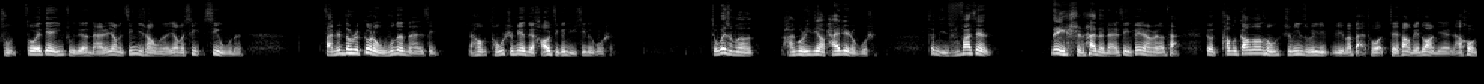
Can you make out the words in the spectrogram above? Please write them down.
主作为电影主角的男人，要么经济上无能，要么性性无能，反正都是各种无能男性，然后同时面对好几个女性的故事。就为什么韩国人一定要拍这种故事？就你会发现，那个时代的男性非常非常惨，就他们刚刚从殖民主义里里面摆脱，解放没多少年，然后。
